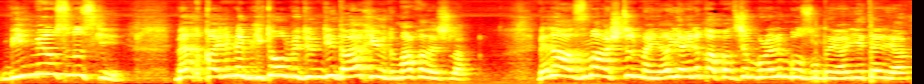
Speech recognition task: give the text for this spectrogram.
Bilmiyorsunuz ki. Ben kaynımla birlikte olmadım diye dayak yiyordum arkadaşlar. Ben ağzımı açtırma ya. Yayını kapatacağım. Moralim bozuldu ya. Yeter ya.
